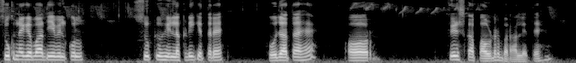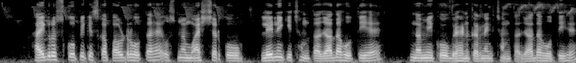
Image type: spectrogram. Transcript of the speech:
सूखने के बाद ये बिल्कुल सूखी हुई लकड़ी की तरह हो जाता है और फिर इसका पाउडर बना लेते हैं। हाइग्रोस्कोपिक इसका पाउडर होता है, उसमें मॉइस्चर को लेने की क्षमता ज़्यादा होती है, नमी को ग्रहण करने की क्षमता ज़्यादा होती है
